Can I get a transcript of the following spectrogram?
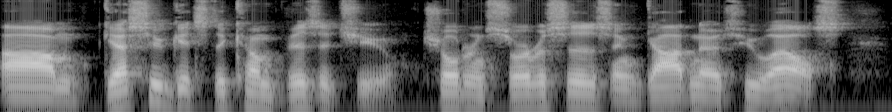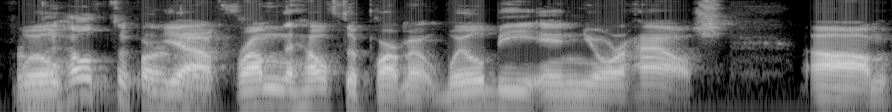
um, guess who gets to come visit you? Children's Services and God knows who else. From will, the health department. Yeah, from the health department will be in your house. Um,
